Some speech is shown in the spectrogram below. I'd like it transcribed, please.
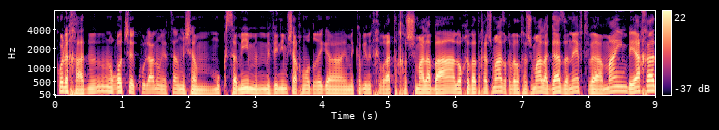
כל אחד, למרות שכולנו יצאנו משם מוקסמים, מבינים שאנחנו עוד רגע מקבלים את חברת החשמל הבאה, לא חברת החשמל, זה חברת החשמל, הגז, הנפט והמים ביחד,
